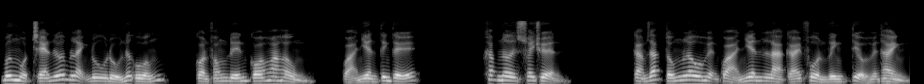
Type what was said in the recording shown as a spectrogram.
bưng một chén ướp lạnh đu đủ nước uống, còn phóng đến có hoa hồng, quả nhiên tinh tế. Khắp nơi xoay chuyển. Cảm giác Tống Lâu huyện quả nhiên là cái phồn vinh tiểu huyện thành,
